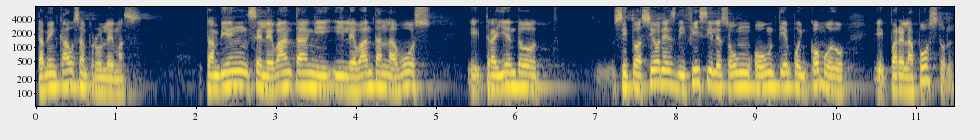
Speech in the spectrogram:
también causan problemas. también se levantan y, levantan la voz, eh, trayendo situaciones difíciles o un, tiempo incómodo eh, para el apóstol.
